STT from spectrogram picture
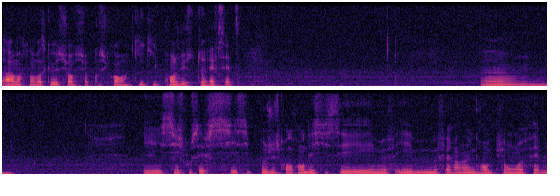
Ah, remarque, non, parce que sur, sur, grand rock, qui prend juste F7. Euh, Et si je pousse F6, il peut juste prendre en D6 et me, et me faire un grand pion euh, faible.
